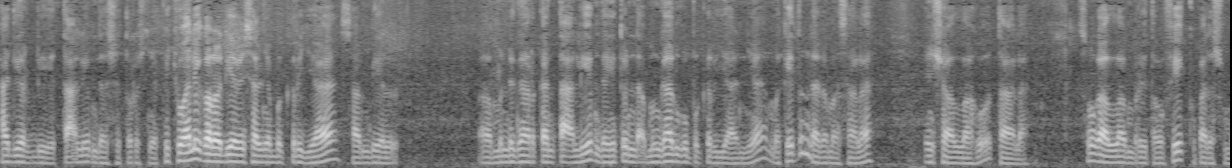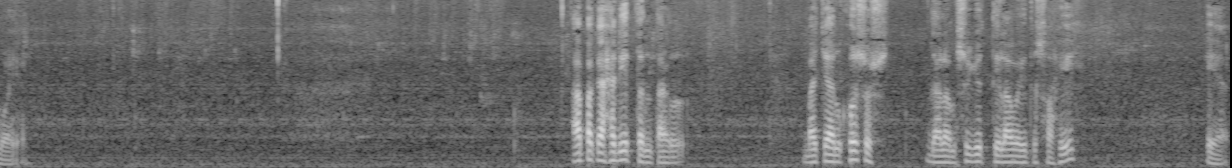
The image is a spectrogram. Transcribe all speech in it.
hadir di taklim dan seterusnya. Kecuali kalau dia misalnya bekerja sambil Uh, mendengarkan taklim dan itu tidak mengganggu pekerjaannya, maka itu tidak ada masalah. Insyaallah taala. Semoga Allah memberi taufik kepada semuanya. Apakah hadis tentang bacaan khusus dalam sujud tilawah itu sahih? Iya.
